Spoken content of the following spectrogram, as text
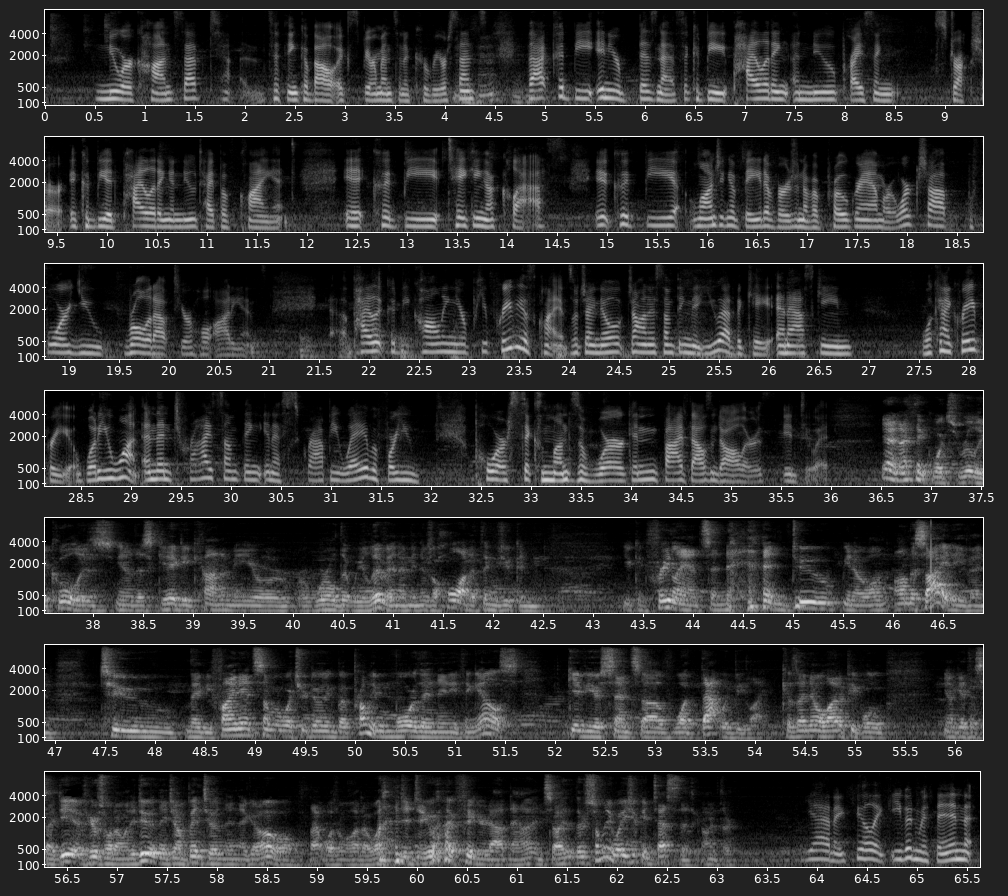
newer concept to think about experiments in a career sense. Mm-hmm, mm-hmm. That could be in your business. It could be piloting a new pricing structure. It could be a piloting a new type of client. It could be taking a class. It could be launching a beta version of a program or a workshop before you roll it out to your whole audience. A pilot could be calling your previous clients, which I know, John, is something that you advocate, and asking, what can I create for you? What do you want? And then try something in a scrappy way before you pour six months of work and $5,000 into it. Yeah, and I think what's really cool is you know this gig economy or, or world that we live in. I mean, there's a whole lot of things you can you can freelance and and do you know on on the side even to maybe finance some of what you're doing, but probably more than anything else, give you a sense of what that would be like. Because I know a lot of people you know, get this idea of here's what I want to do, and they jump into it, and then they go, oh, well, that wasn't what I wanted to do. I figured out now, and so I, there's so many ways you can test it, aren't there? Yeah, and I feel like even within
